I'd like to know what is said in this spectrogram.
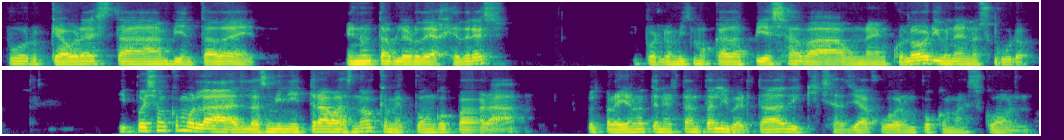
porque ahora está ambientada en, un tablero de ajedrez y por lo mismo cada pieza va una en color y una en oscuro. Y pues son como las mini trabas, ¿no? Que me pongo para, pues para ya no tener tanta libertad y quizás ya jugar un poco más con,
